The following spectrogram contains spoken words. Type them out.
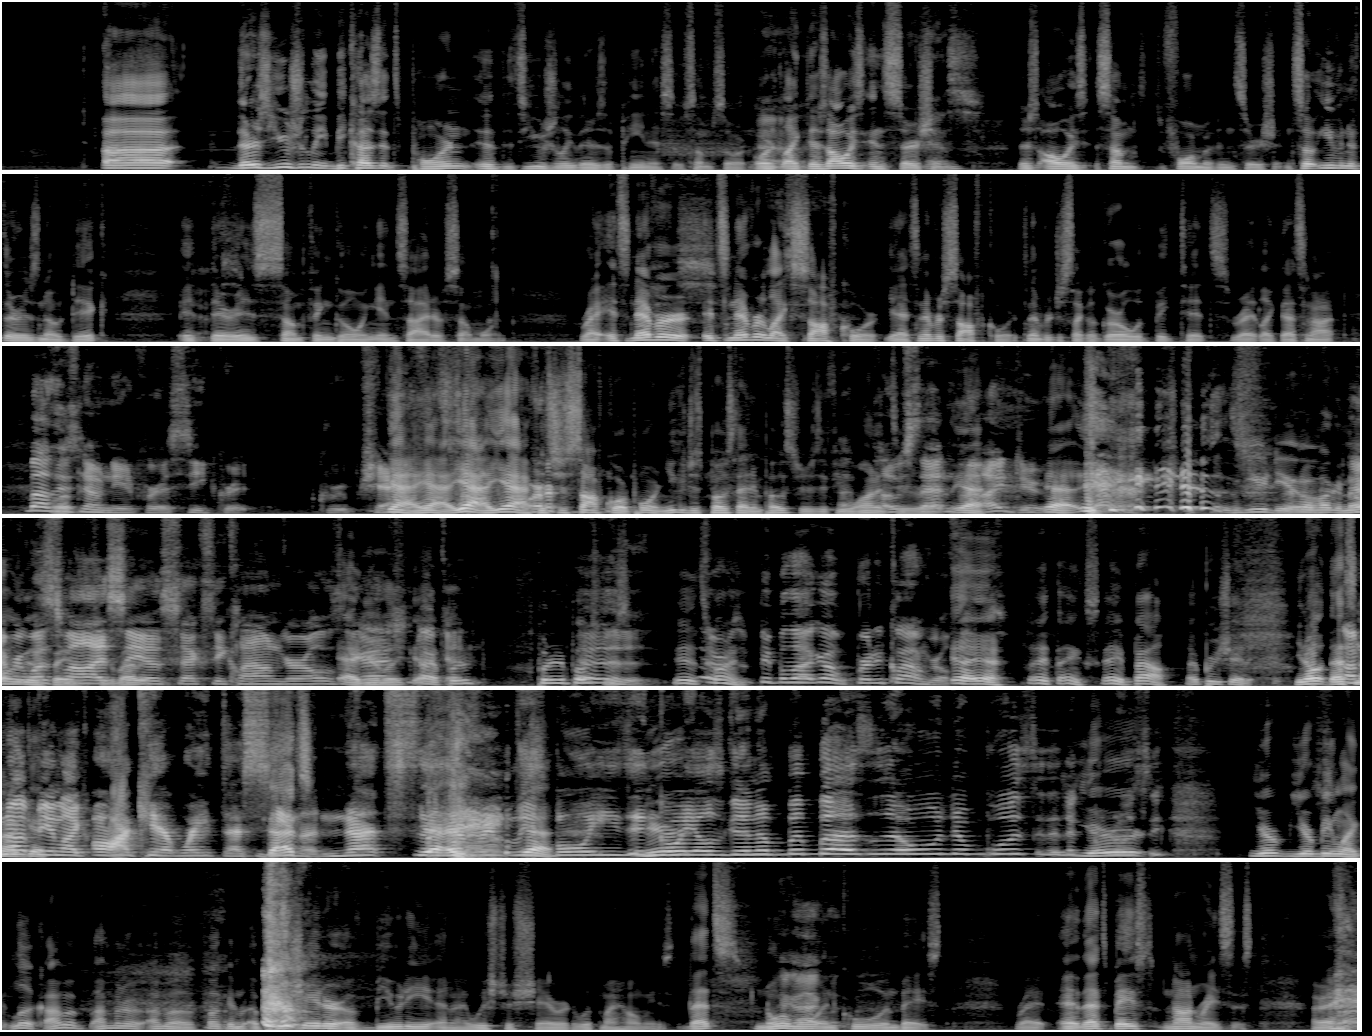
uh there's usually because it's porn, it's usually there's a penis of some sort. Or like there's always insertion. Yes. There's always some form of insertion. So even if there is no dick, it there is something going inside of someone. Right? It's never it's never like soft core Yeah, it's never soft core It's never just like a girl with big tits, right? Like that's not Well, there's no need for a secret group chat. Yeah, yeah, yeah, yeah. If it's just soft core porn, you could just post that in posters if you uh, wanted post to. that Right? in- Yeah, I do. Yeah. You do. No fucking- no Every once in a while, I see about a sexy clown girl. Yeah, and you're ah, like, yeah, okay. put it, put it in posters. Yeah, it's There's fine. People that oh, go pretty clown girl. Yeah, yeah. Hey, thanks. Hey, pal, I appreciate it. You know what? That's I'm not, not, being like, oh, I can't wait to see That's- the nuts. Yeah, these yeah. boys and You're- girls gonna bust on the pussy and the You're- pussy. you're you're being like, look, I'm a I'm a I'm a fucking appreciator of beauty, and I wish to share it with my homies. That's normal and cool and based, right? And that's based non-racist. All right.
